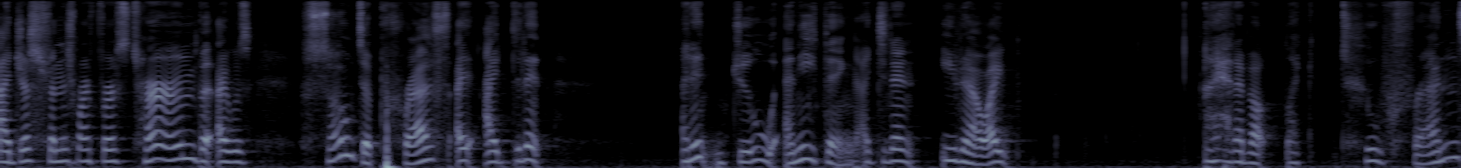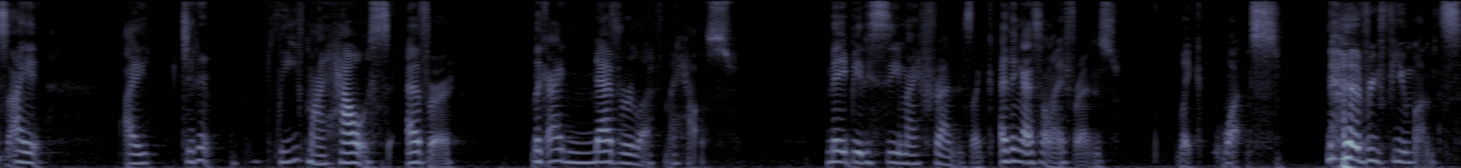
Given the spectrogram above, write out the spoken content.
i just finished my first term but i was so depressed i i didn't i didn't do anything i didn't you know i i had about like two friends i I didn't leave my house ever. Like I never left my house. Maybe to see my friends. Like I think I saw my friends like once every few months.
